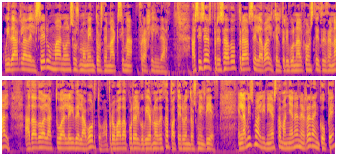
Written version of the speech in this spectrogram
cuidar la del ser humano en sus momentos de máxima fragilidad. Así se ha expresado tras el aval que el Tribunal Constitucional ha dado a la actual ley del aborto, aprobada por el gobierno de Zapatero en 2010. En la misma línea, esta mañana en Herrera en Cope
